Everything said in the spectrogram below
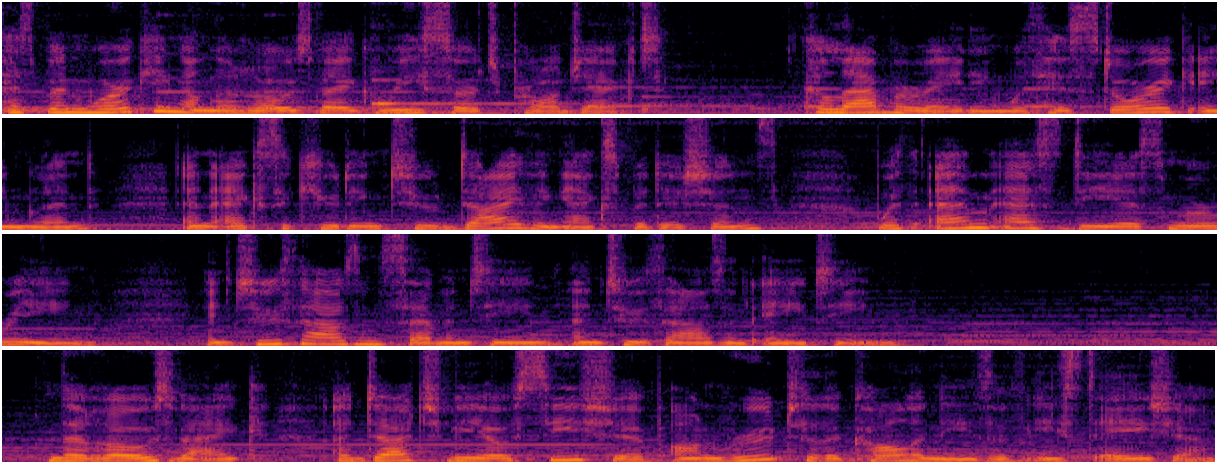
has been working on the Rooswijk Research Project, collaborating with Historic England and executing two diving expeditions with MS DS Marine in 2017 and 2018. The Rooswijk, a Dutch VOC ship en route to the colonies of East Asia,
